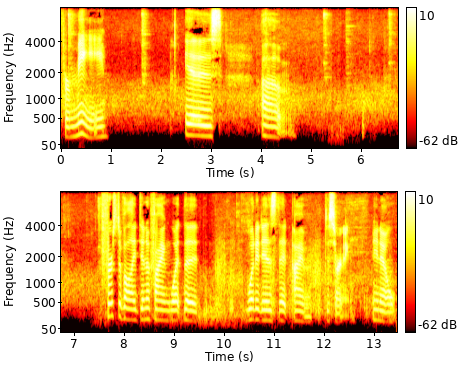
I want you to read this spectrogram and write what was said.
for me is um, first of all identifying what the what it is that I'm discerning. You know,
